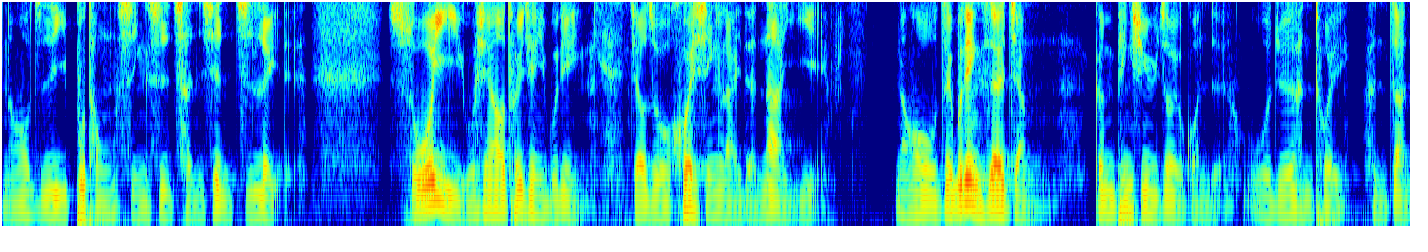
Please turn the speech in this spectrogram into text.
然后只是以不同形式呈现之类的。所以我现在要推荐一部电影，叫做《彗星来的那一夜》。然后这部电影是在讲跟平行宇宙有关的，我觉得很推很赞，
